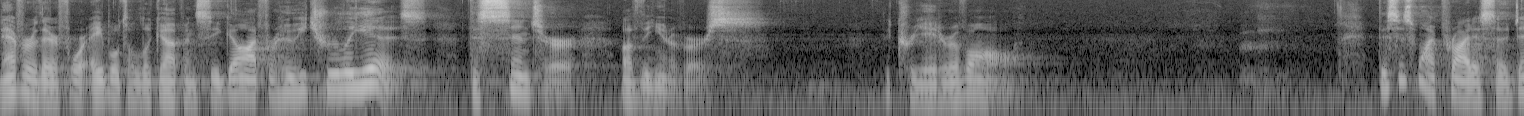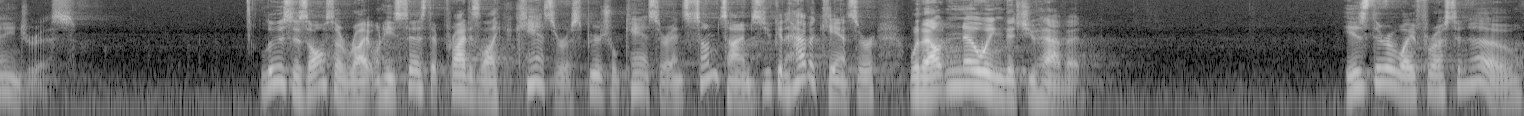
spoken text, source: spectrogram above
never therefore able to look up and see God for who He truly is the center of the universe, the creator of all. This is why pride is so dangerous. Lewis is also right when he says that pride is like a cancer, a spiritual cancer, and sometimes you can have a cancer without knowing that you have it. Is there a way for us to know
